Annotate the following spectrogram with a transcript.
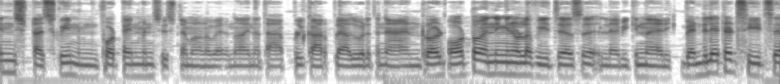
inch touch screen infotainment സിസ്റ്റമാണ് വരുന്നത്. അതിനകത്ത് ആപ്പിൾ കാർപ്ലേ അതുപോലെ തന്നെ ആൻഡ്രോയിഡ് ഓട്ടോ എന്നിങ്ങനെയുള്ള ഫീച്ചേഴ്സ് ലഭിക്കുന്നതായിരിക്കും. വെന്റിലേറ്റഡ് സീറ്റ്സ്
